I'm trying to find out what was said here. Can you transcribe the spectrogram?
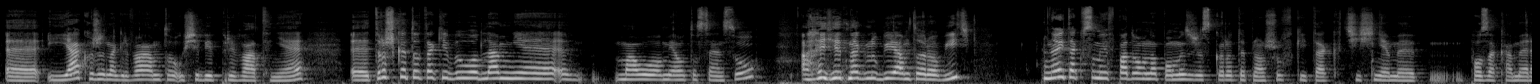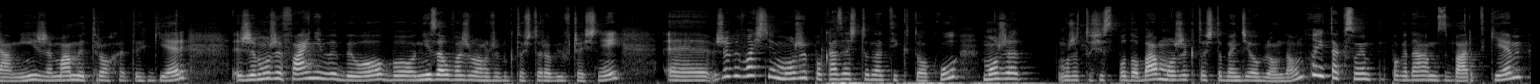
E, I jako, że nagrywałam to u siebie prywatnie, e, troszkę to takie było dla mnie, e, mało miało to sensu, ale jednak lubiłam to robić. No i tak w sumie wpadłam na pomysł, że skoro te planszówki tak ciśniemy poza kamerami, że mamy trochę tych gier, że może fajnie by było, bo nie zauważyłam, żeby ktoś to robił wcześniej, e, żeby właśnie może pokazać to na TikToku, może może to się spodoba, może ktoś to będzie oglądał. No i tak w sumie pogadałam z Bartkiem.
